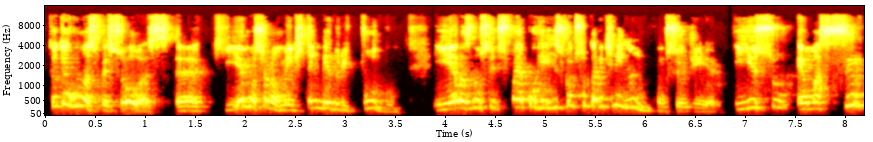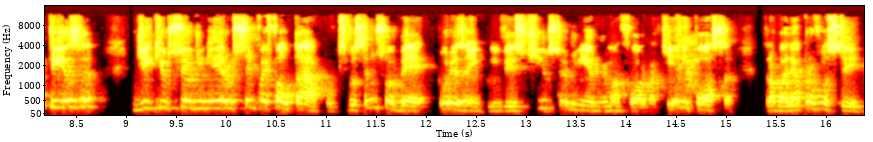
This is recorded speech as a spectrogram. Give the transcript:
Então, tem algumas pessoas uh, que emocionalmente têm medo de tudo e elas não se dispõem a correr risco absolutamente nenhum com o seu dinheiro. E isso é uma certeza de que o seu dinheiro sempre vai faltar, porque se você não souber, por exemplo, investir o seu dinheiro de uma forma que ele possa trabalhar para você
